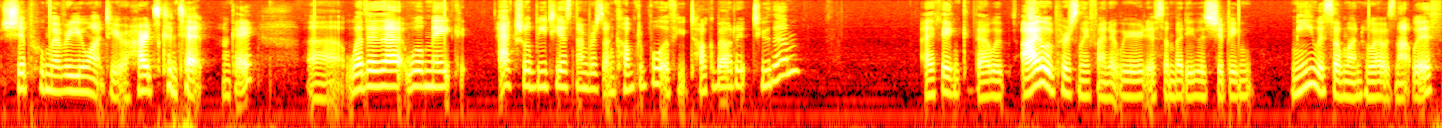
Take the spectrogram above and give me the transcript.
ship whomever you want to your heart's content. Okay. Uh, whether that will make actual BTS members uncomfortable if you talk about it to them, I think that would, I would personally find it weird if somebody was shipping me with someone who I was not with,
